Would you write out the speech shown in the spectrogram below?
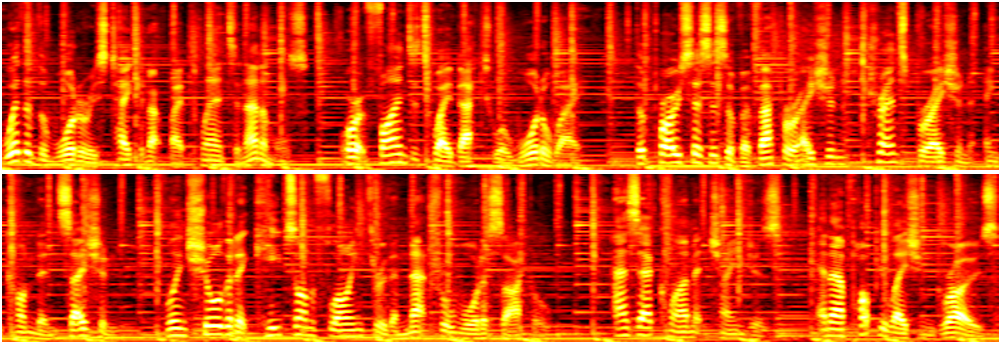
Whether the water is taken up by plants and animals, or it finds its way back to a waterway, the processes of evaporation, transpiration and condensation will ensure that it keeps on flowing through the natural water cycle. As our climate changes and our population grows,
